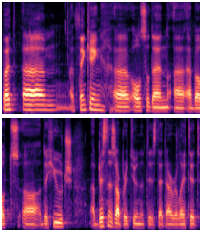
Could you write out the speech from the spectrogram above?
But um, thinking uh, also then uh, about uh, the huge uh, business opportunities that are related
